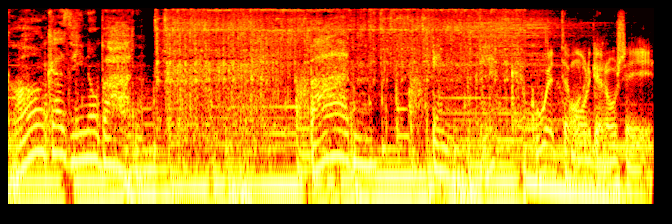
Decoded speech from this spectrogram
Grand Casino Baden. Baden im Glück. Guten Morgen, Roger.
